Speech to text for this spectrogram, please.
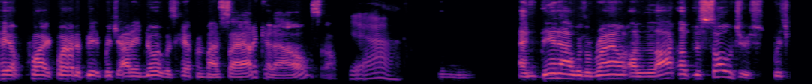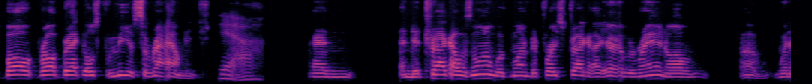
helped quite quite a bit, which I didn't know it was helping my sciatica also. Yeah. And then I was around a lot of the soldiers, which brought, brought back those familiar surroundings. Yeah. And and the track I was on was one of the first track I ever ran on uh, when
